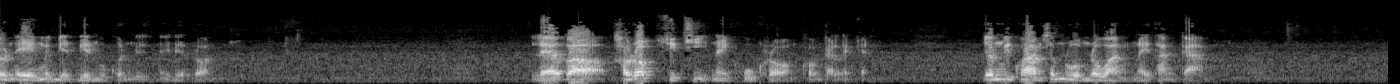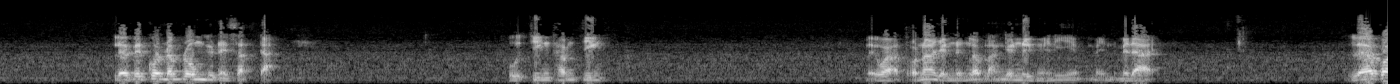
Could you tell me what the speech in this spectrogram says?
ตนเอง ไม่เบียดเบียนบุคคลอื่นในเดือดร้อน แล้วก็เคารพสิทธิในคู่ครองของกันและกันจนมีความสำรวมระวังในทางการ และเป็นคนดำรงอยู่ในสัจจะพูดจริงทำจริง ไม่ว่าต่อหน้าอย่างหนึ่งรับหลังอย่างหนึ่งอันนี้ไม่ไม่ได้ แล้วก็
